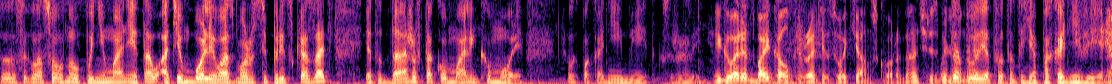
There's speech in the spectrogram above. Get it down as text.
э, согласованного понимания того, а тем более возможности предсказать, это даже в таком маленьком море. Человек пока не имеет, к сожалению. И говорят, Байкал превратится в океан скоро, да, через Вот миллион это, лет. вот, вот это я пока не верю.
